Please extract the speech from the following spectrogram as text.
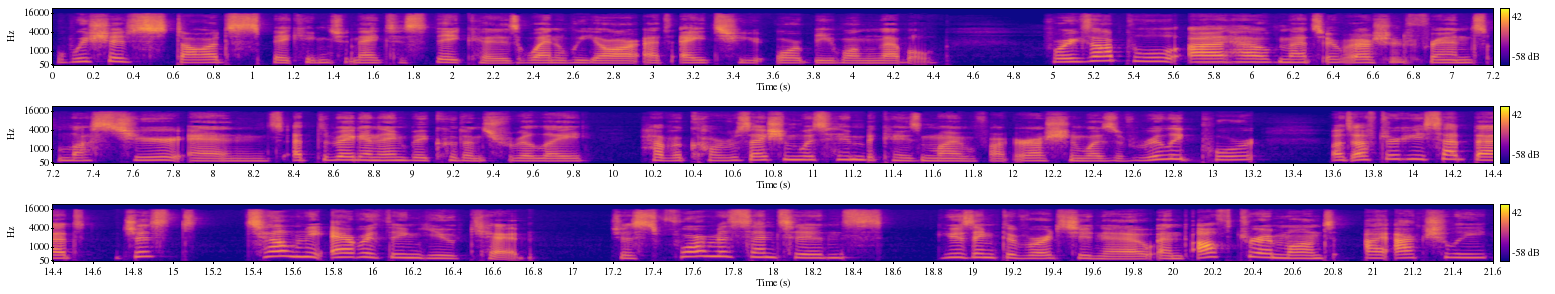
we should start speaking to native speakers when we are at A2 or B1 level. For example, I have met a Russian friend last year, and at the beginning, we couldn't really have a conversation with him because my Russian was really poor. But after he said that, just tell me everything you can. Just form a sentence using the words you know. And after a month, I actually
